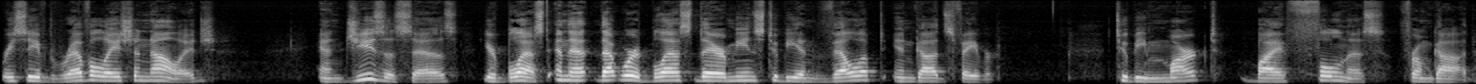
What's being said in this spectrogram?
received revelation knowledge, and Jesus says, You're blessed. And that, that word blessed there means to be enveloped in God's favor, to be marked by fullness from God.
